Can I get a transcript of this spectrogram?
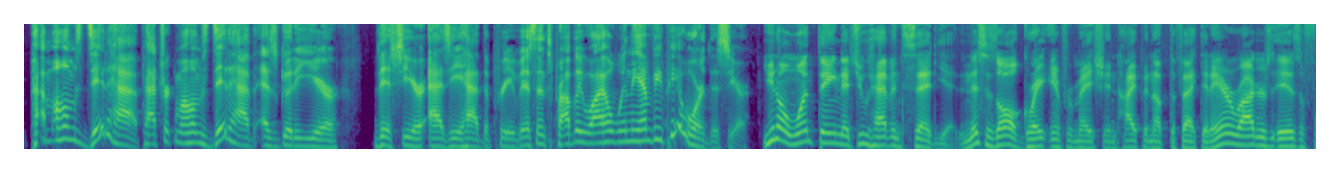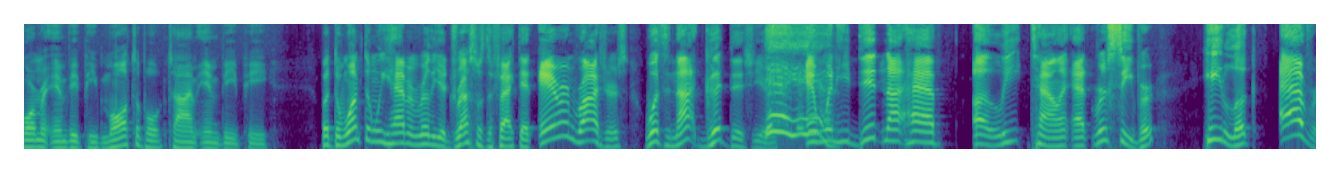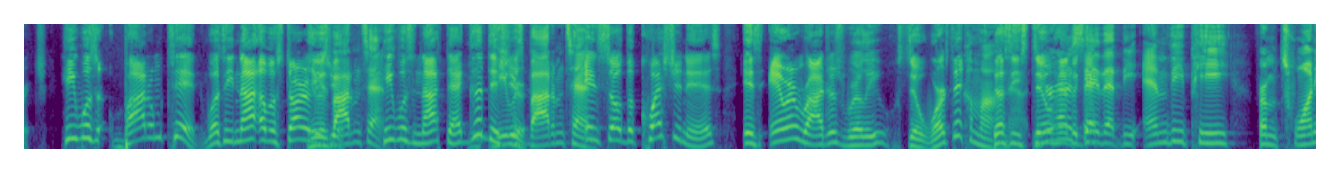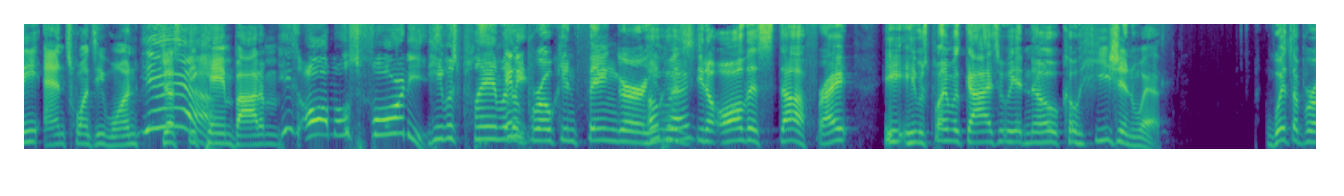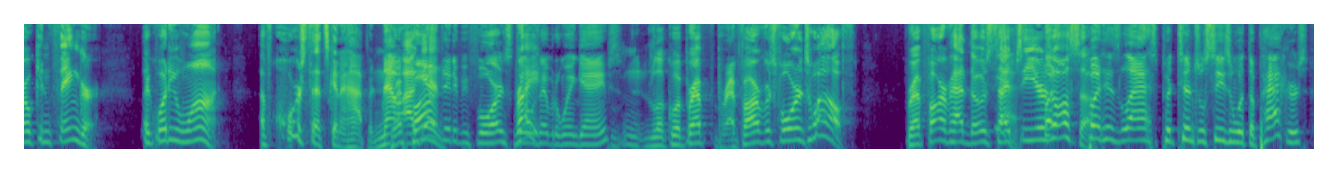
Pat Mahomes did have, Patrick Mahomes did have as good a year this year as he had the previous. And it's probably why he'll win the MVP award this year. You know, one thing that you haven't said yet, and this is all great information, hyping up the fact that Aaron Rodgers is a former MVP, multiple time MVP. But the one thing we haven't really addressed was the fact that Aaron Rodgers was not good this year. Yeah, yeah, and when he did not have elite talent at receiver, he looked average. He was bottom 10. Was he not of a starter He was year? bottom 10. He was not that good this he year. He was bottom 10. And so the question is, is Aaron Rodgers really still worth it? Come on. Does he still You're have gonna say game? that the MVP from 20 and 21 just became bottom? He's almost 40. He was playing with And a broken finger. He Okay. was, you know, all this stuff, right? He he was playing with guys who he had no cohesion with, with a broken finger. Like, what do you want? Of course, that's going to happen. Now, Brett Favre again, did it before still Right. was able to win games. look what Brett, Brett Favre was four and twelve. Brett Favre had those types of years but, also. But his last potential season with the Packers,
